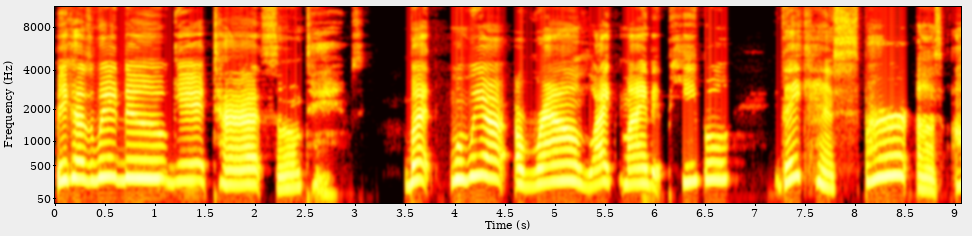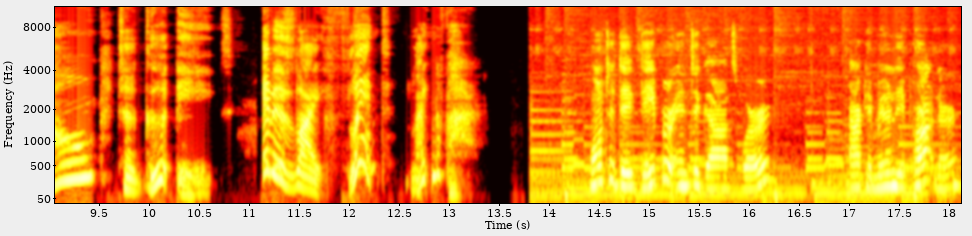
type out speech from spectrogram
because we do get tired sometimes. But when we are around like minded people, they can spur us on to good deeds. It is like flint lighting the fire. Want to dig deeper into God's Word? Our community partner,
